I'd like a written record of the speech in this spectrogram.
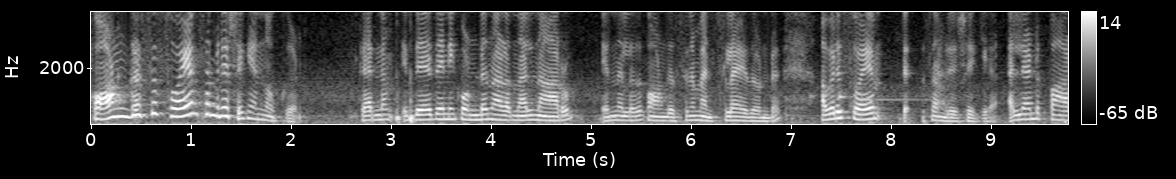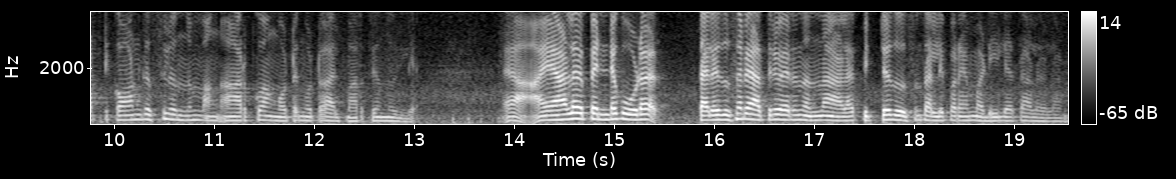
കോൺഗ്രസ് സ്വയം സംരക്ഷിക്കാൻ നോക്കുകയാണ്. കാരണം ഇദ്ദേഹത്തെ ഇനി കൊണ്ട് നടന്നാൽ നാറും എന്നുള്ളത് കോൺഗ്രസ്സിന് മനസ്സിലായതുകൊണ്ട് അവർ സ്വയം സംരക്ഷിക്കുക. അല്ലാണ്ട് പാർട്ടി കോൺഗ്രസ്സിലൊന്നും ആർക്കും അങ്ങോട്ടും ഇങ്ങോട്ടും ആത്മാർത്ഥ്യമൊന്നുമില്ല. അയാൾ ഇപ്പം എന്റെ കൂടെ തലേ ദിവസം രാത്രി വരെ നിന്ന ആളെ പിറ്റേ ദിവസം തള്ളിപ്പറയാൻ മടിയില്ലാത്ത ആളുകളാണ്.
